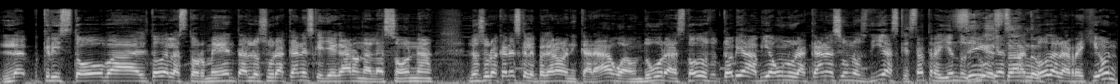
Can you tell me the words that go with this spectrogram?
la- Cristóbal, todas las tormentas, los huracanes que llegaron a la zona, los huracanes que le pegaron a Nicaragua, a Honduras, todo, todavía había un huracán hace unos días que está trayendo Sigue lluvias estando. a toda la región.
